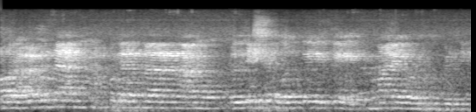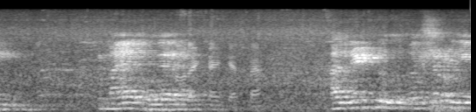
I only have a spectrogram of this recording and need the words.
ಅವರ ಆಗಿಂದ ಅಪ್ಪಗರಂತ ನಾನು ಜ್ಯೋತಿಷ ಓದಲಿಕ್ಕೆ ಹಿಮಾಲಯಗಳು ಹೋಗ್ಬಿಡ್ತೀನಿ. ಹಿಮಾಲಯ ಹೋಗ್ಯಾರ. ಹದಿನೆಂಟು ವರ್ಷಗಳಿಗೆ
